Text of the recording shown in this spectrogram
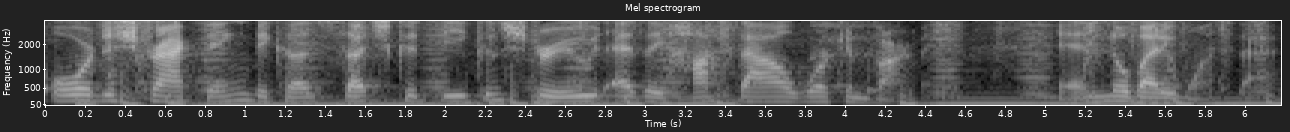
or distracting because such could be construed as a hostile work environment, and nobody wants that.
